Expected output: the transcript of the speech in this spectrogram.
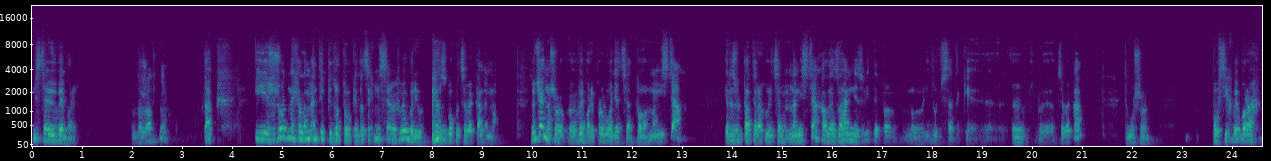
місцеві вибори. В жовтні. Так, і жодних елементів підготовки до цих місцевих виборів з боку ЦВК нема. Звичайно, що е, вибори проводяться то на місцях, і результати рахуються на місцях, але загальні звіти то ну, йдуть все-таки е, е, в ЦВК, тому що по всіх виборах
